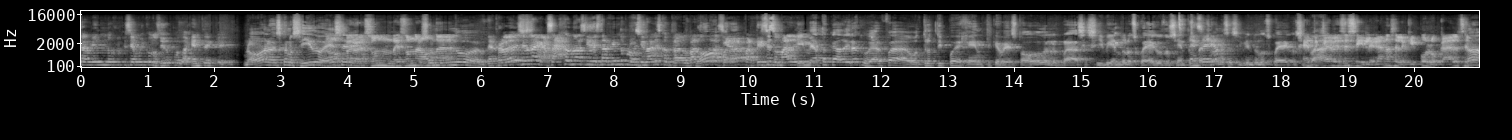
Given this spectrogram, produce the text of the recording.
también no creo que sea muy conocido por la gente que. No, no es conocido No, ese. pero es, un, es una es un mundo. Pero debe ser un agasajo, ¿no? Así de estar viendo profesionales contra los vatos No, de la para- sierra, partirse su madre. Y me ha tocado ir a jugar para otro tipo de gente que ves todo en las razas, así viendo los juegos, 200 ¿En serio? personas así viendo los juegos. y Gente va. que a veces si le ganas el equipo local se No.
